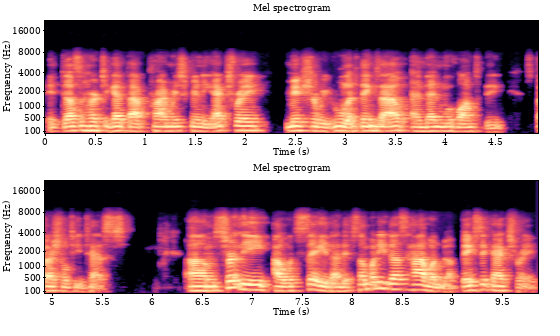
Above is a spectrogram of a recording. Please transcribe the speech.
it doesn't hurt to get that primary screening x-ray, make sure we rule things out, and then move on to the specialty tests. Um, certainly, I would say that if somebody does have a basic x-ray,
